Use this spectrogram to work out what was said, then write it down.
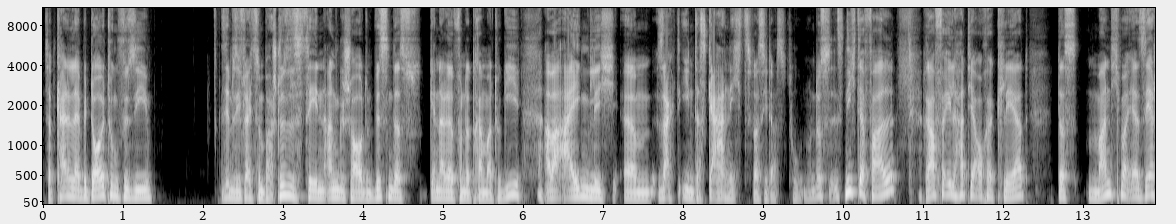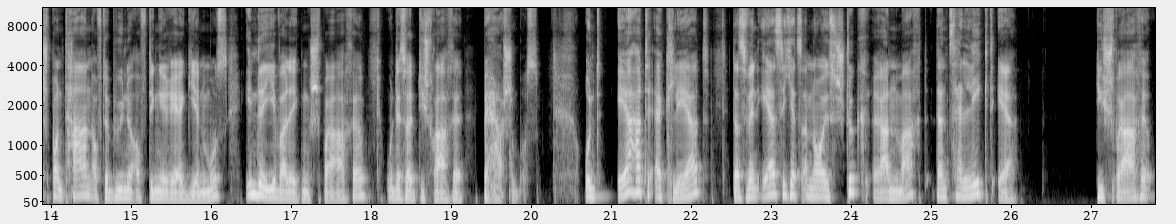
Es hat keinerlei Bedeutung für sie. Sie haben sich vielleicht so ein paar Schlüsselszenen angeschaut und wissen das generell von der Dramaturgie, aber eigentlich ähm, sagt ihnen das gar nichts, was sie das tun. Und das ist nicht der Fall. Raphael hat ja auch erklärt, dass manchmal er sehr spontan auf der Bühne auf Dinge reagieren muss, in der jeweiligen Sprache und deshalb die Sprache beherrschen muss. Und er hatte erklärt, dass wenn er sich jetzt ein neues Stück ranmacht, dann zerlegt er die Sprache,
